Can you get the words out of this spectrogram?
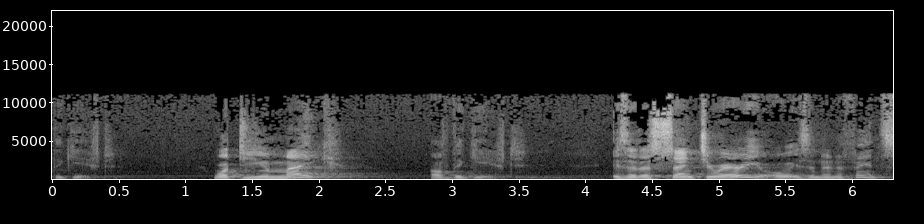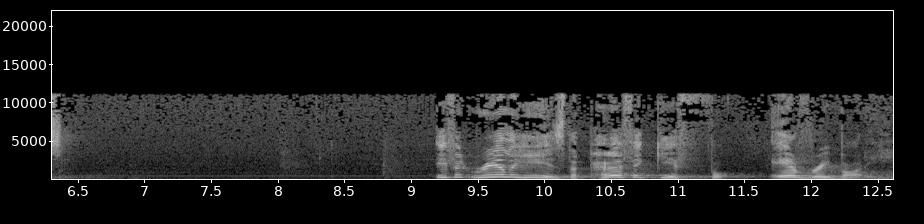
the gift? What do you make of the gift? Is it a sanctuary or is it an offence? If it really is the perfect gift for everybody,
